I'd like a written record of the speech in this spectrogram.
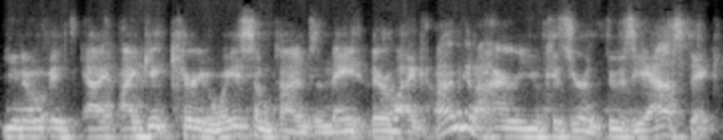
you know, it's, I, I, get carried away sometimes and they, they're like, I'm going to hire you because you're enthusiastic,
